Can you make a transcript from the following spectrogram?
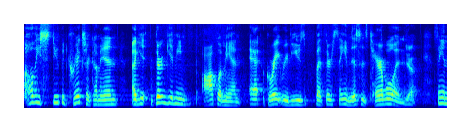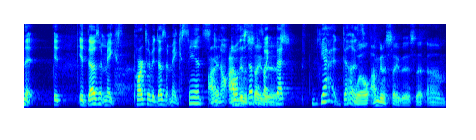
all these stupid critics are coming in. Again, they're giving Aquaman eh, great reviews, but they're saying this is terrible and yeah. Saying that it it doesn't make parts of it doesn't make sense I- and all, all this stuff. It's say like that. Yeah, it does. Well, I'm going to say this that, um,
